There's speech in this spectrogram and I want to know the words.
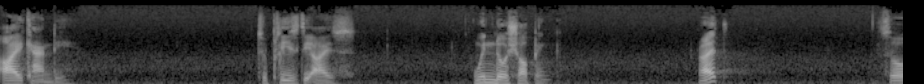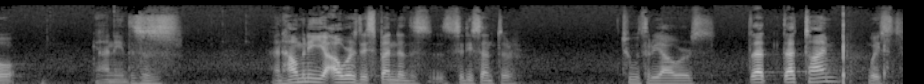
Eye candy. To please the eyes. Window shopping. Right? So, yani, this is. And how many hours they spend in the city center? two, three hours, that, that time, waste.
